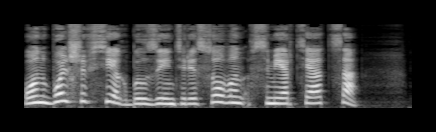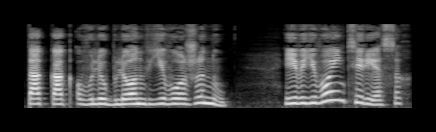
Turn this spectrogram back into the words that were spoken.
Он больше всех был заинтересован в смерти отца, так как влюблен в его жену. И в его интересах,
